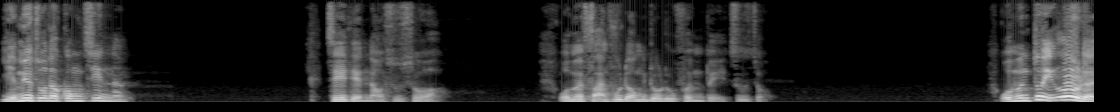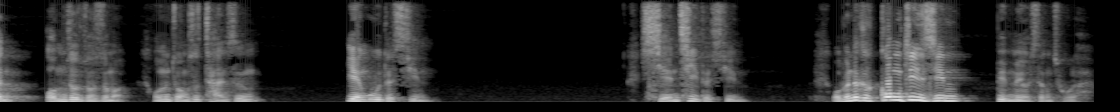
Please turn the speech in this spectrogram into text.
也没有做到恭敬呢。这一点，老实说啊。”我们凡夫容易落入分别之中。我们对恶人，我们总是什么？我们总是产生厌恶的心、嫌弃的心。我们那个恭敬心并没有生出来。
